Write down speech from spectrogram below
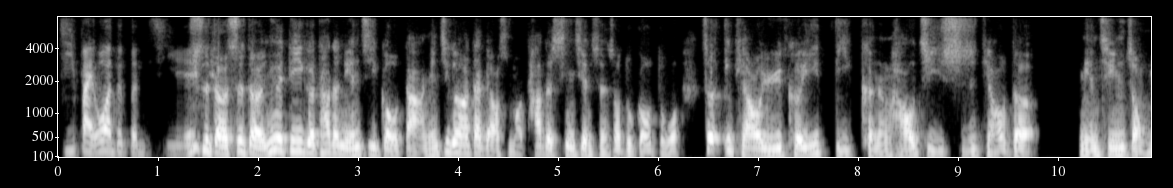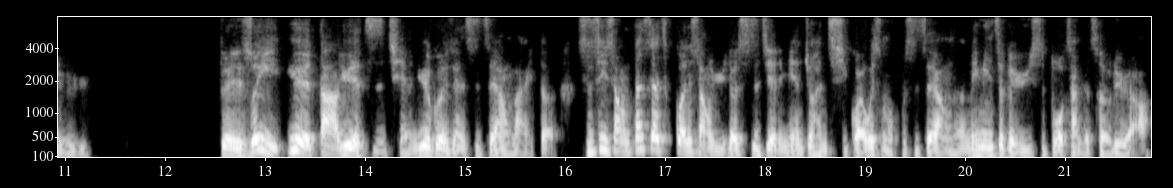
几百万的等级。是的，是的，因为第一个它的年纪够大，年纪够大代表什么？它的性腺成熟度够多，这一条鱼可以抵可能好几十条的年轻种鱼。对，所以越大越值钱，越贵的人是这样来的。实际上，但是在观赏鱼的世界里面就很奇怪，为什么不是这样呢？明明这个鱼是多产的策略啊。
